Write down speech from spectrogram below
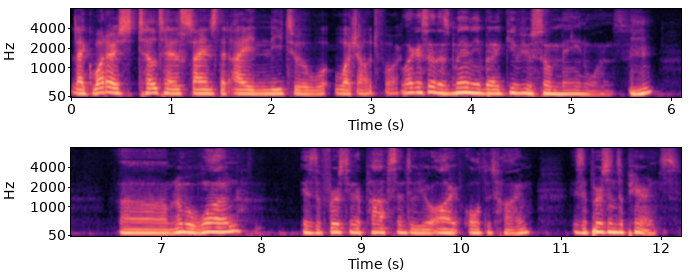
Like, what are telltale signs that I need to w- watch out for? Like I said, there's many, but I give you some main ones. Mhm. Um, number one is the first thing that pops into your eye all the time is a person's appearance.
